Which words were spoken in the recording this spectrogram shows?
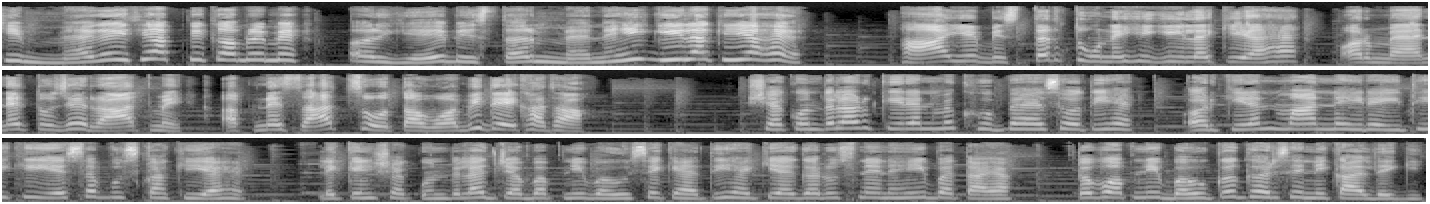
कि मैं गई थी आपके कमरे में और ये बिस्तर मैंने ही गीला किया है। हाँ ये बिस्तर तूने ही गीला किया है और मैंने तुझे रात में अपने साथ सोता हुआ भी देखा था। शकुंतला और किरण में खूब बहस होती है और किरण मान नहीं रही थी कि ये सब उसका किया है। लेकिन शकुंतला जब अपनी बहू से कहती है कि अगर उसने नहीं बताया तो वो अपनी बहू को घर से निकाल देगी।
